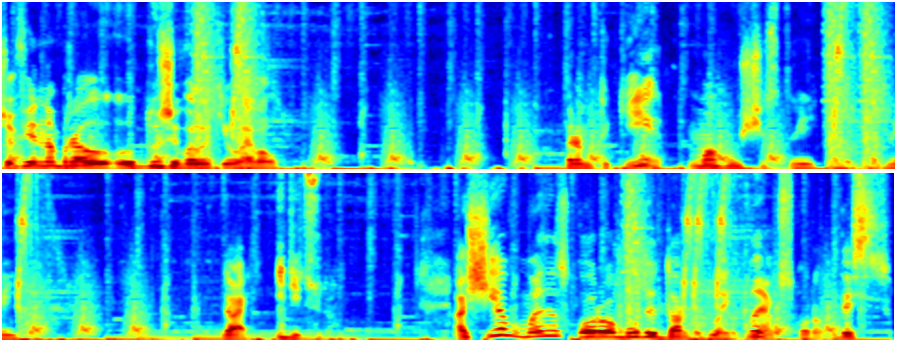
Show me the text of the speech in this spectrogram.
Щоб він набрав дуже великий левел. Прям такий могущественний. Давай, ідіть сюди. А ще в мене скоро буде Dark Blade. Ну як скоро? Десь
